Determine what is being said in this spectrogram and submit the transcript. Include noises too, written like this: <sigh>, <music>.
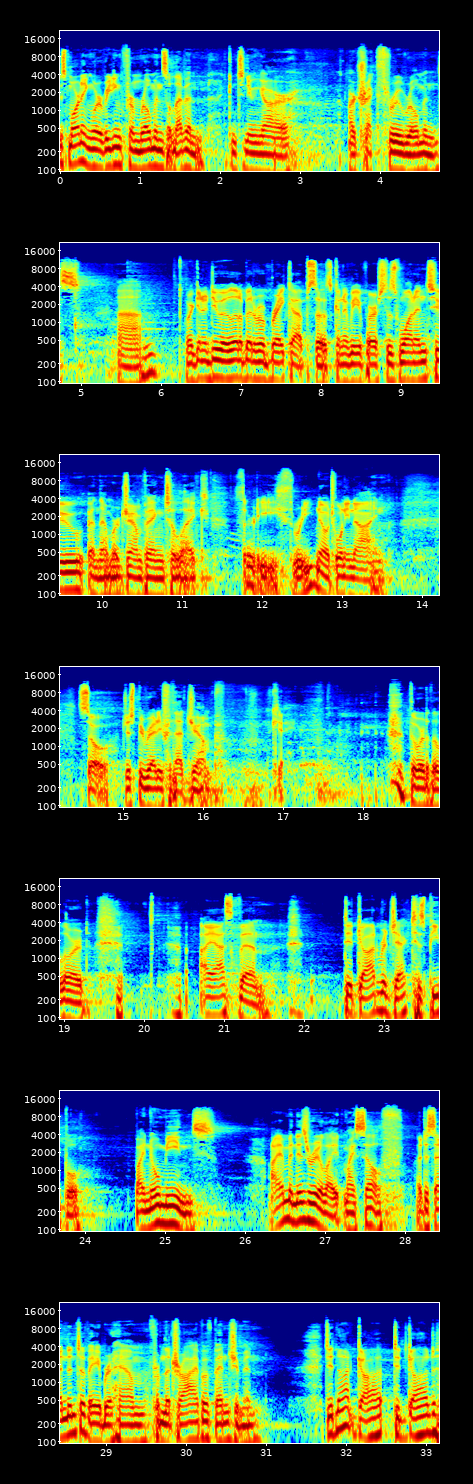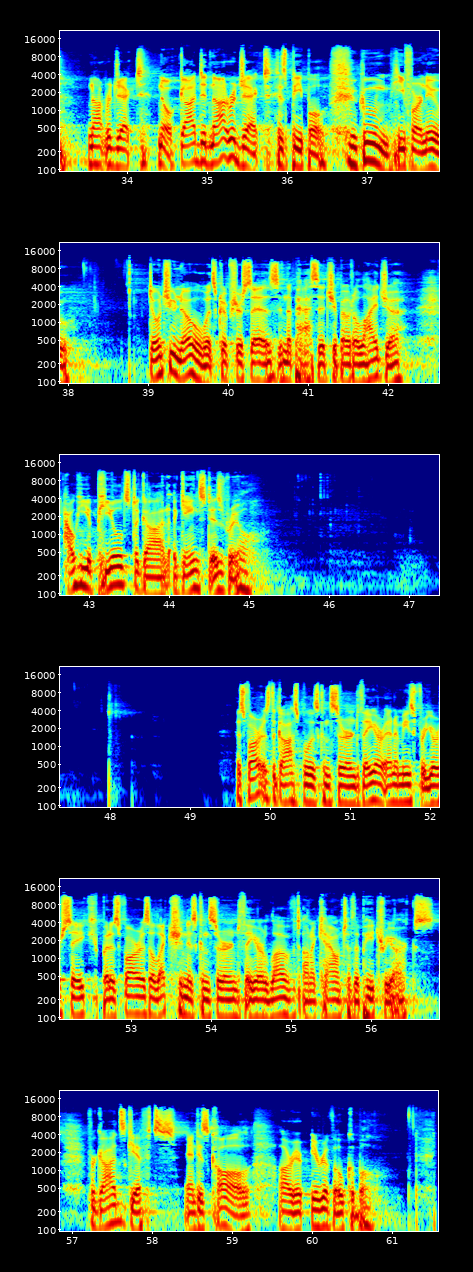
This morning we're reading from Romans 11, continuing our our trek through Romans. Uh, we're going to do a little bit of a breakup, so it's going to be verses 1 and 2, and then we're jumping to like 33, no, 29. So just be ready for that jump. Okay. <laughs> the word of the Lord. I ask then, did God reject his people? By no means. I am an Israelite myself, a descendant of Abraham from the tribe of Benjamin. Did not God did God not reject no, God did not reject his people whom he foreknew. Don't you know what scripture says in the passage about Elijah, how he appeals to God against Israel? As far as the gospel is concerned, they are enemies for your sake, but as far as election is concerned, they are loved on account of the patriarchs. For God's gifts and his call are irrevocable.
